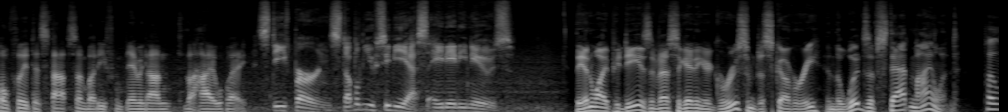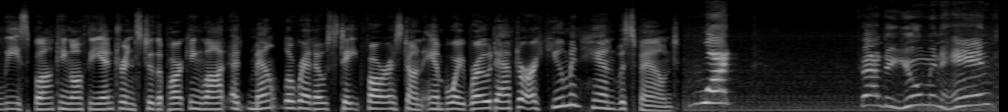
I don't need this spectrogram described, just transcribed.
hopefully to stop somebody from getting onto the highway. Steve Burns, WCBS 880 News. The NYPD is investigating a gruesome discovery in the woods of Staten Island. Police blocking off the entrance to the parking lot at Mount Loretto State Forest on Amboy Road after a human hand was found. What? Found a human hand?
